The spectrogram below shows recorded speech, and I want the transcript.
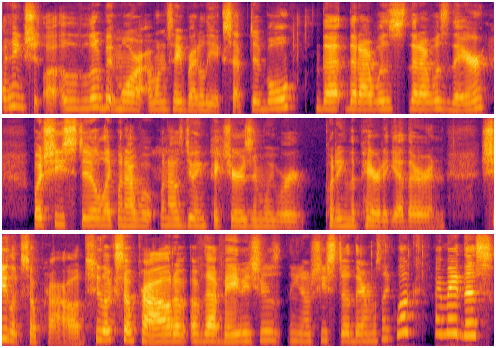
I think she, a little bit more. I want to say readily acceptable that that I was that I was there, but she's still like when I w- when I was doing pictures and we were putting the pair together, and she looked so proud. She looked so proud of, of that baby. She was, you know, she stood there and was like, "Look, I made this.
